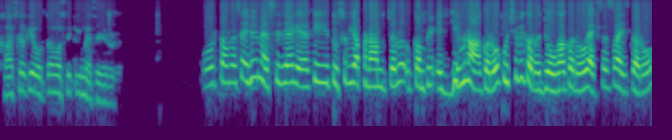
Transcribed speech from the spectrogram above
ਖਾਸ ਕਰਕੇ ਔਰਤਾਂ ਵਾਸਤੇ ਕੀ ਮੈਸੇਜ ਹੈ ਤੁਹਾਡਾ? ਔਰ ਤਾਂ ਵਾਸਤੇ ਇਹੋ ਮੈਸੇਜ ਹੈਗਾ ਕਿ ਤੁਸੀਂ ਵੀ ਆਪਣਾ ਚਲੋ ਜਿਮ ਨਾ ਕਰੋ ਕੁਝ ਵੀ ਕਰੋ ਯੋਗਾ ਕਰੋ ਐਕਸਰਸਾਈਜ਼ ਕਰੋ,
